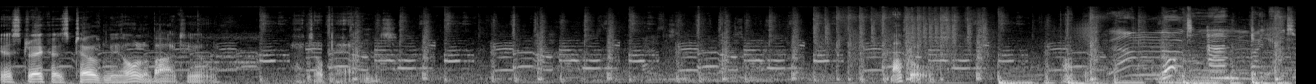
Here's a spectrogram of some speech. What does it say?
Yes, Draco's told me all about you and your parents. Muggles, aren't they? What an idiot.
